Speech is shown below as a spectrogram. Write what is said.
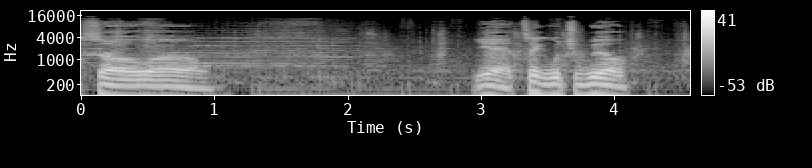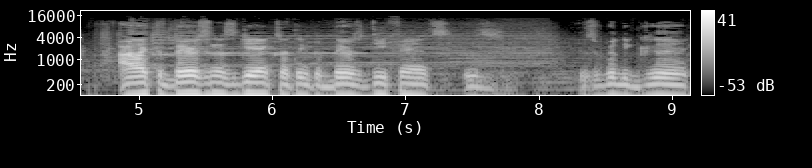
So, um, yeah, take it what you will. I like the Bears in this game because I think the Bears defense is is really good,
